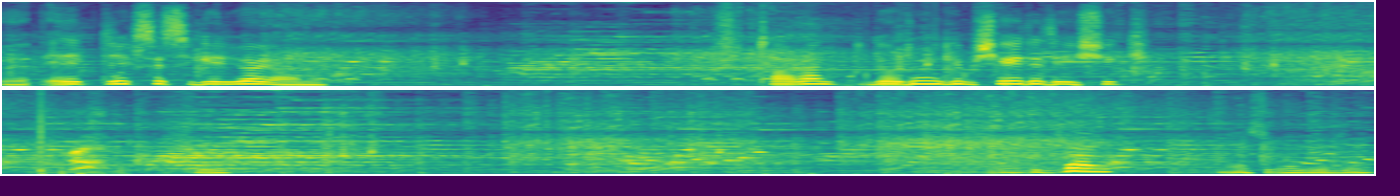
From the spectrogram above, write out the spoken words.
Böyle elektrik sesi geliyor yani. Şu taran gördüğünüz gibi şey de değişik. Şöyle Gel. Neyse öldürdüm.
